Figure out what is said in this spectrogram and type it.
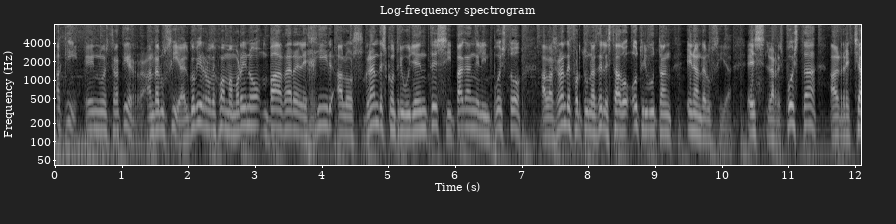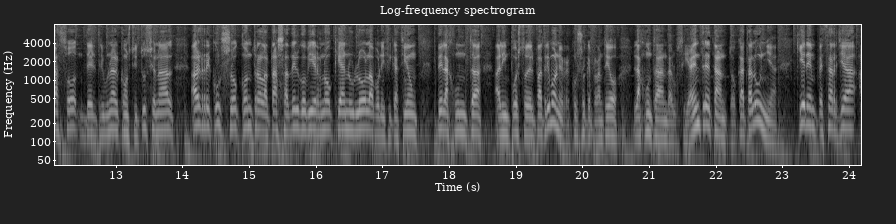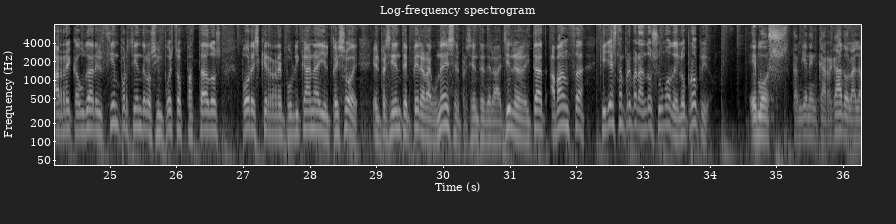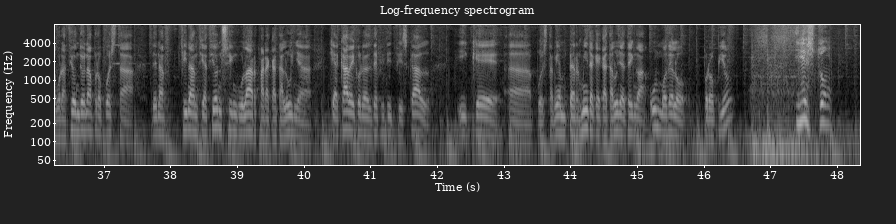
Aquí, en nuestra tierra, Andalucía, el gobierno de Juanma Moreno va a dar a elegir a los grandes contribuyentes si pagan el impuesto a las grandes fortunas del Estado o tributan en Andalucía. Es la respuesta al rechazo del Tribunal Constitucional al recurso contra la tasa del gobierno que anuló la bonificación de la Junta al impuesto del patrimonio, recurso que planteó la Junta de Andalucía. Entre tanto, Cataluña quiere empezar ya a recaudar el 100% de los impuestos pactados por Esquerra Republicana y el PSOE. El presidente Pere Aragón el presidente de la Generalitat, avanza que ya están preparando su modelo propio. Hemos también encargado la elaboración de una propuesta de una financiación singular para Cataluña que acabe con el déficit fiscal y que eh, pues también permita que Cataluña tenga un modelo propio. ¿Y esto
